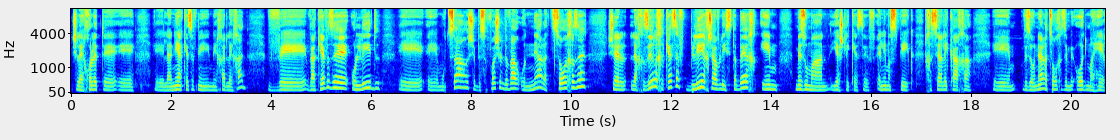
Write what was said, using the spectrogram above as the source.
של היכולת אה, אה, אה, להניע כסף מאחד לאחד. ו, והכאב הזה הוליד אה, אה, מוצר שבסופו של דבר עונה על הצורך הזה של להחזיר לך כסף בלי עכשיו להסתבך עם מזומן, יש לי כסף, אין לי מספיק, חסר לי ככה, אה, וזה עונה על הצורך הזה מאוד מהר.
